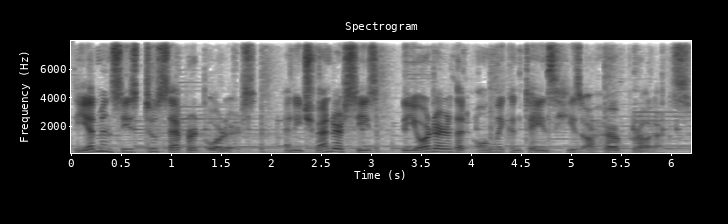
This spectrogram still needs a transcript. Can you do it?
the admin sees two separate orders, and each vendor sees the order that only contains his or her products.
